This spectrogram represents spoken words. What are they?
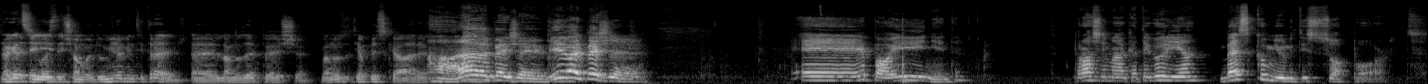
Ragazzi, diciamo il 2023 è l'anno del pesce. Vanno tutti a pescare. Ah, l'anno del pesce! Viva il pesce! E poi niente. Prossima categoria: Best Community Support.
